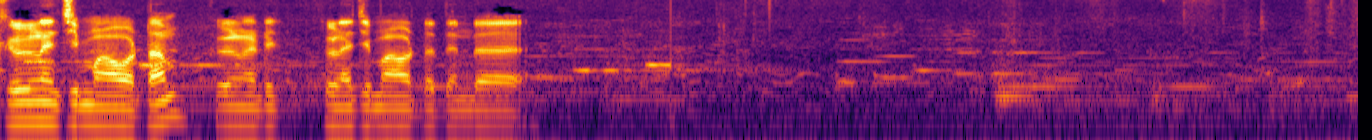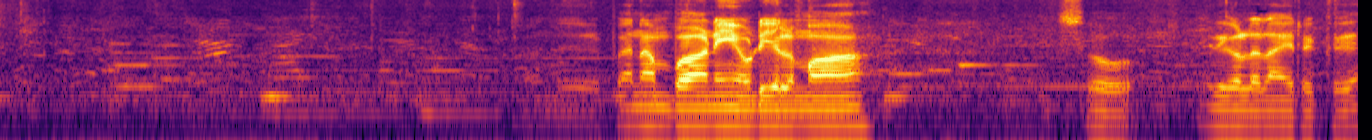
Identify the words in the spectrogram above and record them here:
கிளிநொச்சி மாவட்டம் கிளிநொச்சி கிளிநொச்சி மாவட்டத்தின் வந்து பெனம்பாணி ஒடியல்மா ஸோ இதுகளெல்லாம் இருக்குது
